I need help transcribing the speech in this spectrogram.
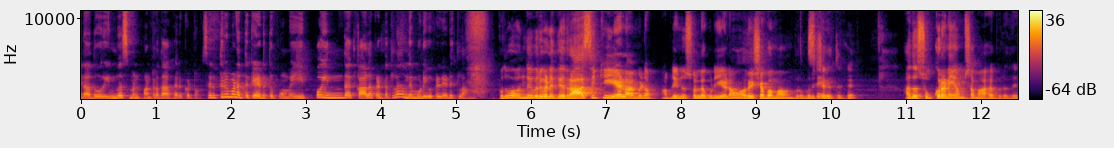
ஏதாவது ஒரு இன்வெஸ்ட்மெண்ட் பண்றதாக இருக்கட்டும். சரி திருமணத்துக்கே எடுத்துப்போமே. இப்போ இந்த காலகட்டத்தில் அந்த முடிவுகள் எடுக்கலாம். பொதுவாக வந்து இவர்களுக்கு ராசிக்கு ஏழாம் இடம் அப்படின்னு சொல்லக்கூடிய இடம் ரிஷபமாக வந்துடும் விருச்சகத்துக்கு அது சுக்கிரனை அம்சமாக பெறுது.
